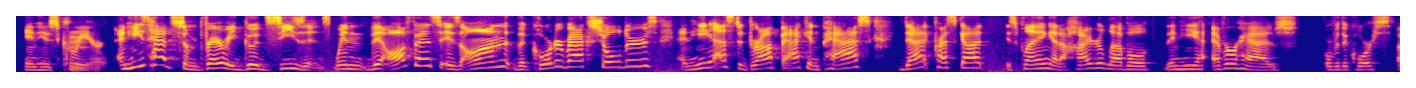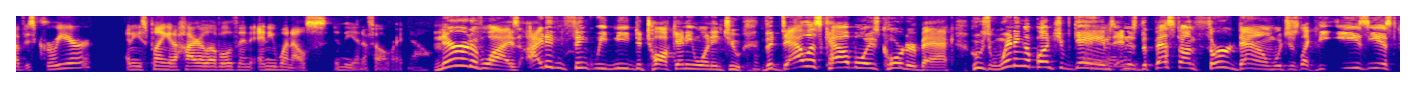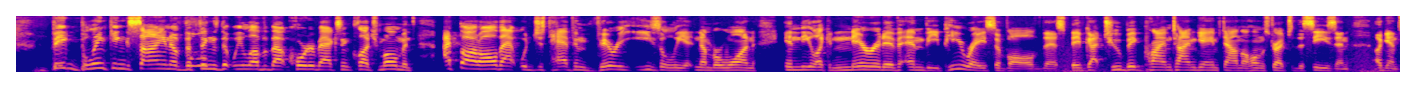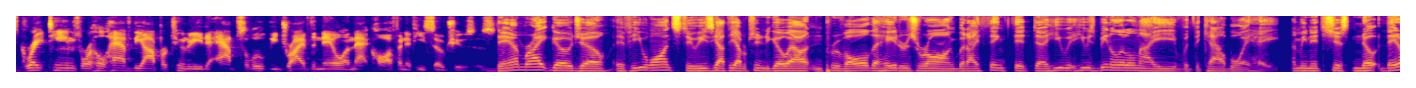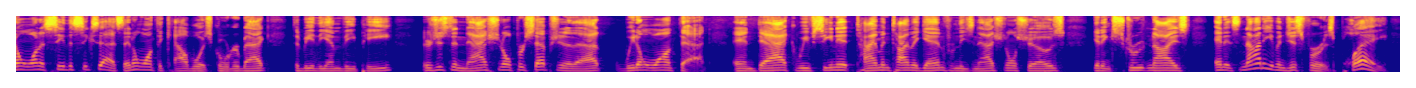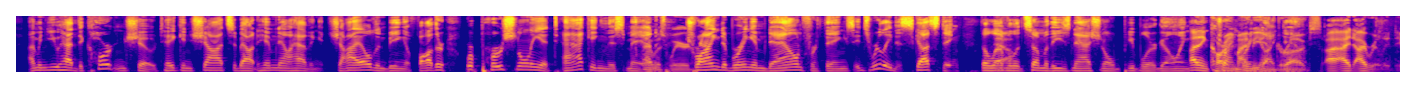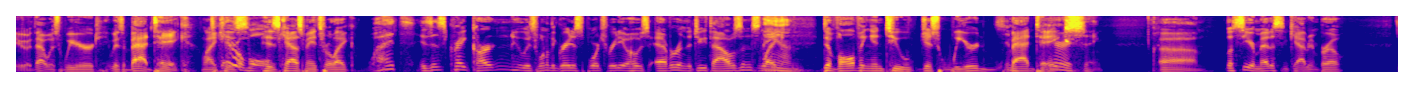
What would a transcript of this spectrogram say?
in his hmm. career. And he's had some very good seasons. When the offense is on the quarterback's shoulders and he has to drop back and pass, Dak Prescott is playing at a higher level than he ever has over the course of his career. And he's playing at a higher level than anyone else in the NFL right now. Narrative wise, I didn't think we'd need to talk anyone into mm. the Dallas Cowboys quarterback who's winning a bunch of games and is the best on third down, which is like the easiest big blinking sign of the mm. things that we love about quarterbacks in clutch moments. I thought all that would just have him very easily at number one in the like narrative MVP race of all of this. They've got two big primetime games down the home stretch of the season against great teams where he'll have the opportunity to absolutely drive the nail in that coffin if he so chooses. Damn right, Gojo. If he wants to, he's got the opportunity to go out and prove all the haters wrong. But I think that uh, he he was being a little naive with the Cowboy hate. I mean, it's just no. They don't want to see the success. They don't want the Cowboys quarterback to be the MVP. There's just a national perception of that. We don't want that. And Dak, we've seen it time and time again from these national shows getting scrutinized. And it's not even just for his play. I mean, you had the Carton show taking shots about him now having a child and being a father. We're personally attacking this man. That was weird. Trying to bring him down for things. It's really disgusting the level that some of these national people are going. I think Carton might be on drugs. I, I really do. That was weird. It was a bad take. Like his Terrible. his castmates were like, "What is this? Craig Carton, who is one of the greatest sports radio hosts ever in the 2000s, like devolving into just weird bad takes." Um, let's see your medicine cabinet, bro.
